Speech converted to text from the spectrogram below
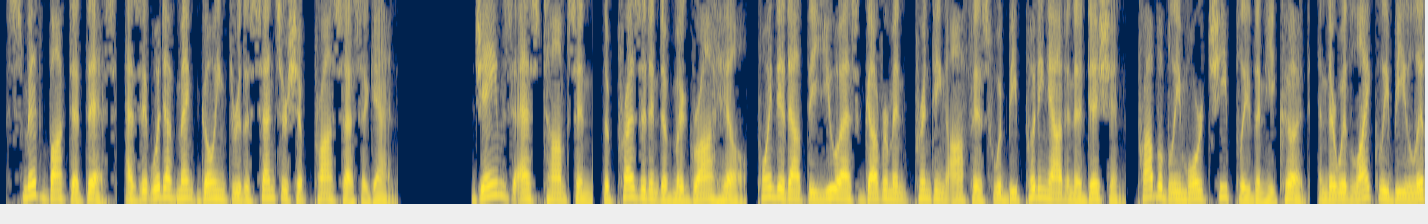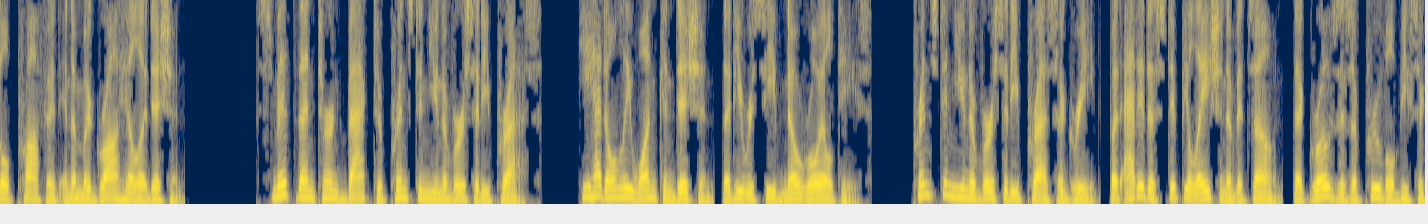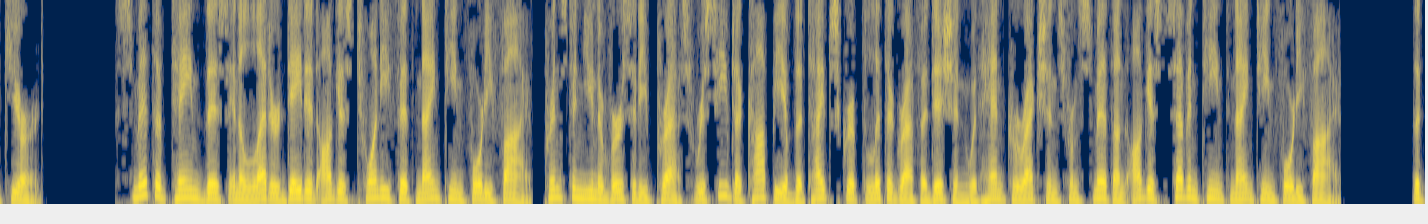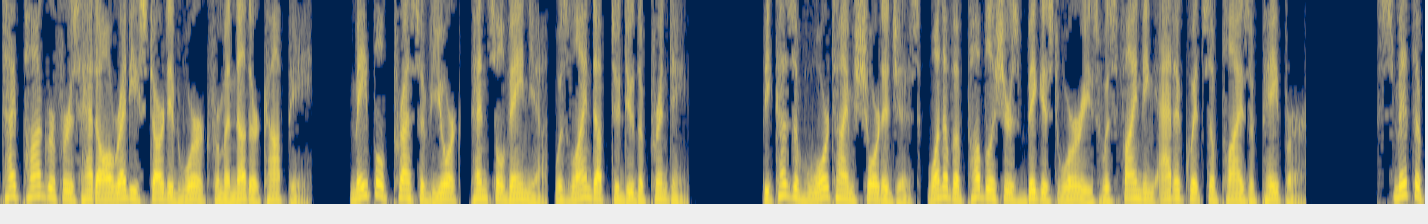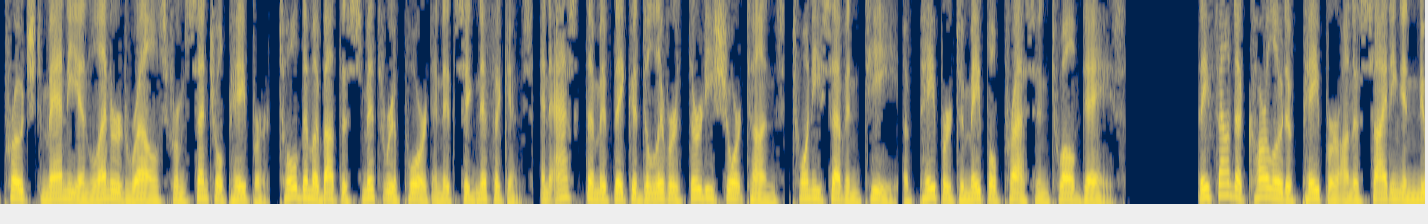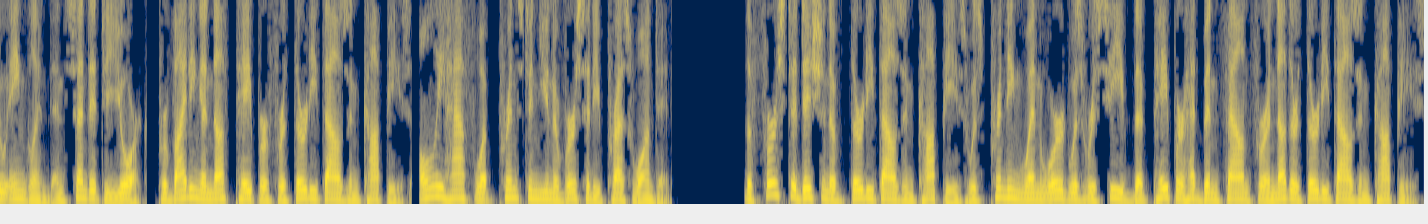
Smith balked at this, as it would have meant going through the censorship process again. James S. Thompson, the president of McGraw-Hill, pointed out the U.S. government printing office would be putting out an edition, probably more cheaply than he could, and there would likely be little profit in a McGraw-Hill edition. Smith then turned back to Princeton University Press. He had only one condition, that he receive no royalties. Princeton University Press agreed, but added a stipulation of its own, that Groves's approval be secured. Smith obtained this in a letter dated August 25, 1945. Princeton University Press received a copy of the typescript lithograph edition with hand corrections from Smith on August 17, 1945. The typographers had already started work from another copy. Maple Press of York, Pennsylvania, was lined up to do the printing. Because of wartime shortages, one of a publisher's biggest worries was finding adequate supplies of paper. Smith approached Manny and Leonard Rells from Central Paper, told them about the Smyth Report and its significance, and asked them if they could deliver 30 short tons 27 t of paper to Maple Press in 12 days. They found a carload of paper on a siding in New England and sent it to York, providing enough paper for 30,000 copies, only half what Princeton University Press wanted. The first edition of 30,000 copies was printing when word was received that paper had been found for another 30,000 copies.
